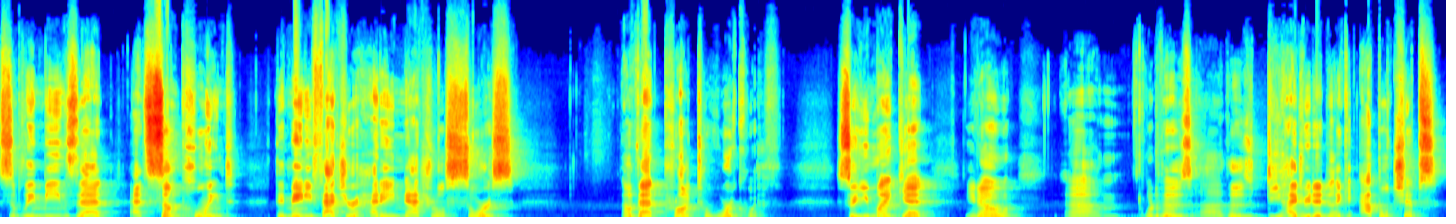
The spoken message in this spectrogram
simply means that at some point, the manufacturer had a natural source of that product to work with. So you might get, you know, um, what are those? Uh, those dehydrated like apple chips,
